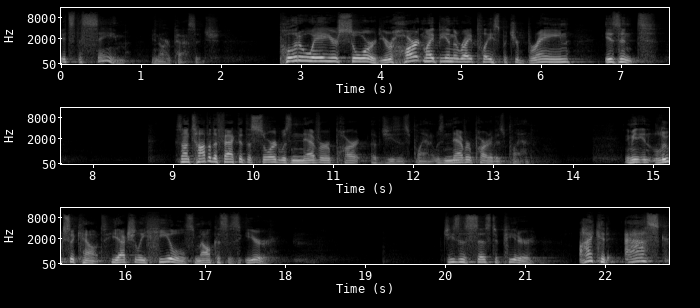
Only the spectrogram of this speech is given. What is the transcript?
It's the same in our passage. Put away your sword. Your heart might be in the right place, but your brain isn't. It's on top of the fact that the sword was never part of Jesus' plan, it was never part of his plan. I mean, in Luke's account, he actually heals Malchus's ear. Jesus says to Peter, I could ask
